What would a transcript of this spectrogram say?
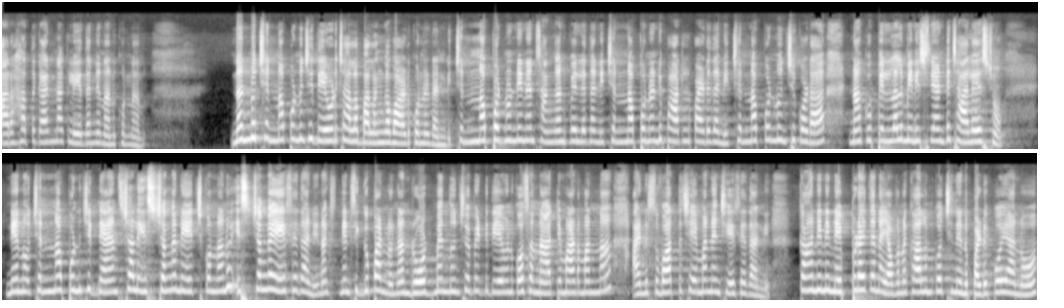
అర్హత కానీ నాకు లేదని నేను అనుకున్నాను. నన్ను చిన్నప్పటి నుంచి దేవుడు చాలా బలంగా వాడుకున్నాడండి. చిన్నప్పటి నుండి నేను సంఘానికి వెళ్ళేదాన్ని చిన్నప్పటి నుండి పాటలు పాడేదాన్ని చిన్నప్పటి నుంచి కూడా నాకు పిల్లల మినిస్ట్రీ అంటే చాలా ఇష్టం. నేను చిన్నప్పటి నుంచి డ్యాన్స్ చాలా ఇష్టంగా నేర్చుకున్నాను ఇష్టంగా వేసేదాన్ని. నాకు నేను సిగ్గుపడను నన్ను రోడ్ మీద నుంచోబెట్టి దేవుని కోసం నాట్యం ఆడమన్నా ఆయన సువార్త చేయమని నేను చేసేదాన్ని. కానీ నేను ఎప్పుడైతే నా యవన కాలంకి వచ్చి నేను పడిపోయానో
